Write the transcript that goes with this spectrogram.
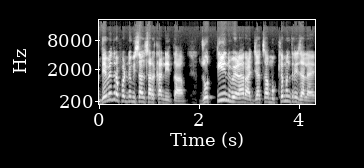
देवेंद्र फडणवीसांसारखा नेता जो तीन वेळा राज्याचा मुख्यमंत्री झालाय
